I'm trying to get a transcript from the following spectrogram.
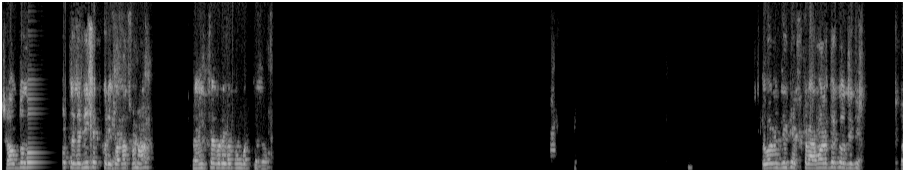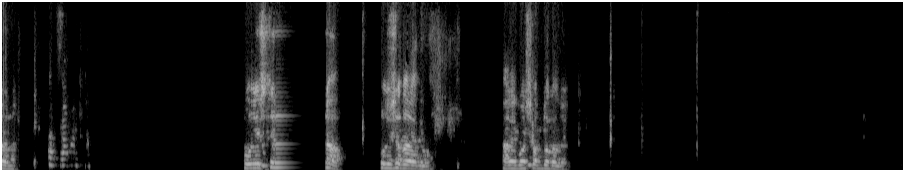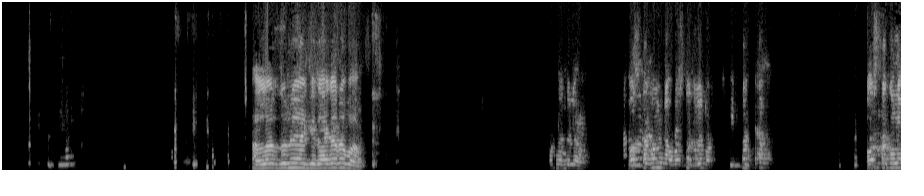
শব্দ করতেছে নিষেধ করি কথা শোনো ইচ্ছা করে এরকম করতেছো তোমাকে জিজ্ঞেস করে আমার তো কেউ জিজ্ঞেস করে না পুলিশ ছিল, পুলিশে ধরে দেবো। আর এই শব্দ করবে। আল্লাহর দুনিয়ায় কি জায়গার অভাব বস্তা করলে না বস্তা করলে না বস্তা করলে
